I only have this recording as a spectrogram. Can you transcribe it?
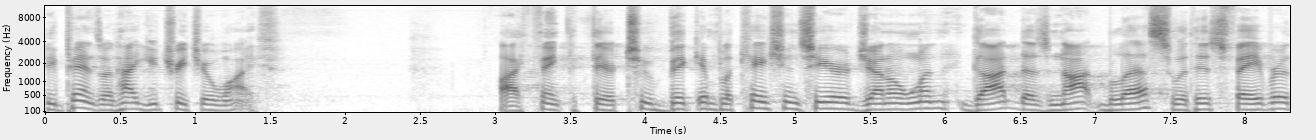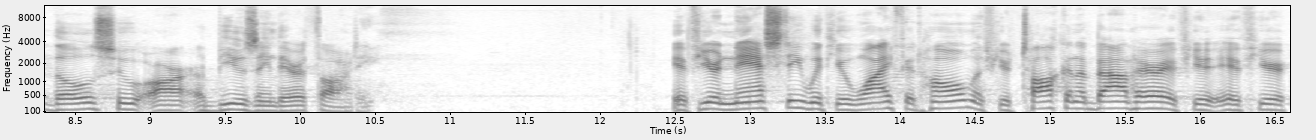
depends on how you treat your wife. I think that there are two big implications here, gentlemen. God does not bless with his favor those who are abusing their authority. If you're nasty with your wife at home, if you're talking about her, if, you, if you're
